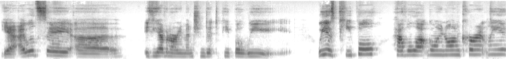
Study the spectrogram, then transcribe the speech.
Yeah, I will say uh, if you haven't already mentioned it to people, we we as people have a lot going on currently.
